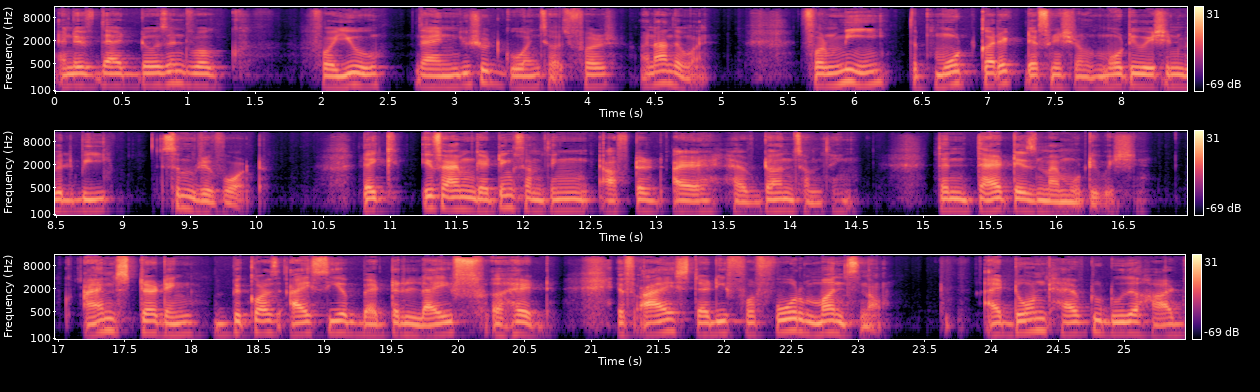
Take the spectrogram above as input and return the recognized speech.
And if that doesn't work for you then you should go and search for another one for me the more correct definition of motivation will be some reward. Like if i'm getting something after i have done something then that is my motivation. I'm studying because i see a better life ahead. If i study for 4 months now i don't have to do the hard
